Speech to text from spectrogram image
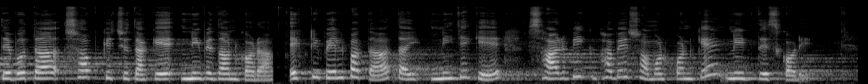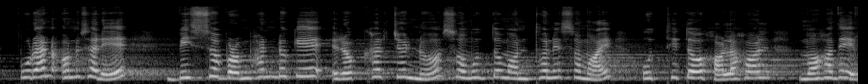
দেবতা সব কিছু তাকে নিবেদন করা। একটি বেলপাতা তাই নিজেকে সার্বিকভাবে সমর্পণকে নির্দেশ করে। পুরাণ অনুসারে বিশ্ব ব্রহ্মাণ্ডকে রক্ষার জন্য সমুদ্র মন্থনের সময় উত্থিত হলাহল মহাদেব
